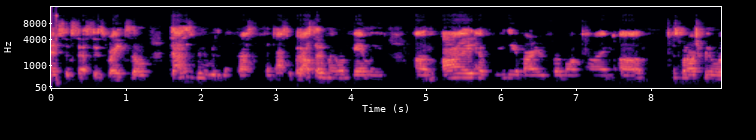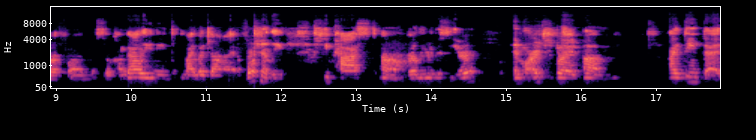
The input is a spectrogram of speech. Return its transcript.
and successes, right? So that has been really fantastic. But outside of my own family, um, I have really admired for a long time um, this one entrepreneur from Silicon Valley named Leila Janah. And unfortunately, she passed um, earlier this year in March. But um, I think that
